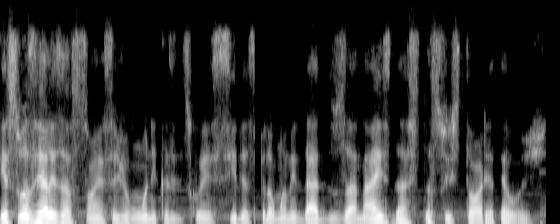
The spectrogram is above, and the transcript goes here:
Que suas realizações sejam únicas e desconhecidas pela humanidade dos anais da, da sua história até hoje.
